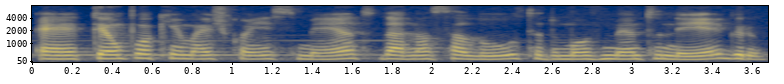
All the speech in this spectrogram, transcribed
é, ter um pouquinho mais de conhecimento da nossa luta, do movimento negro,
